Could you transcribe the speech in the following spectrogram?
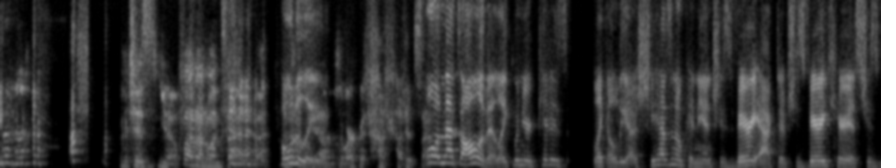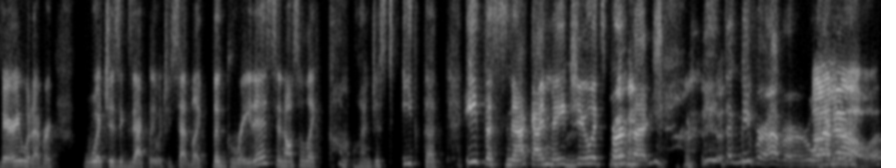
Which is, you know, fun on one side, but Totally. yeah, to work with on the other side. Well, and that's all of it. Like when your kid is like Aaliyah, she has an opinion. She's very active. She's very curious. She's very whatever, which is exactly what you said. Like the greatest, and also like, come on, just eat the eat the snack I made you. It's perfect. Took me forever. Or I know.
